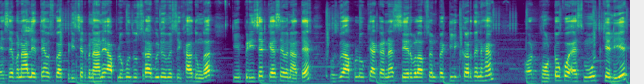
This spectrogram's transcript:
ऐसे बना लेते हैं, उसके बाद प्रीसेट बनाने। आप लोग को दूसरा वीडियो में सिखा दूँगा कि प्रीसेट कैसे बनाते हैं। उसके बाद आप लोग क्या करना है शेयर वाला ऑप्शन पर क्लिक कर देना है और फ़ोटो को स्मूथ के लिए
